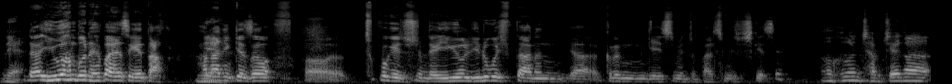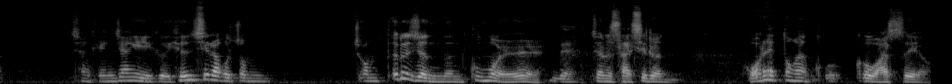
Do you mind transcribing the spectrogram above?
네. 내가 이거 한번 해봐야 되겠다 하나님께서 어, 축복해 주시면 내가 이걸 이루고 싶다는 야, 그런 게 있으면 좀 말씀해 주시겠어요? 어, 그건 참 제가 참 굉장히 그 현실하고 좀, 좀 떨어졌는 꿈을 네. 저는 사실은 오랫동안 꾸, 꿔왔어요.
